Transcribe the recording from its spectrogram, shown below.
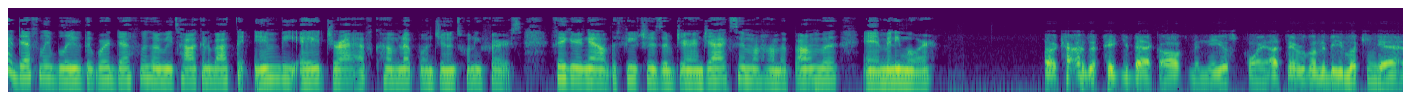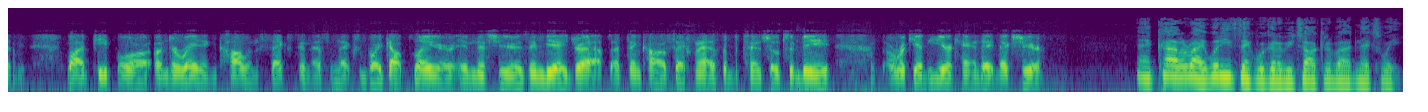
I definitely believe that we're definitely going to be talking about the NBA draft coming up on June 21st, figuring out the futures of Jaren Jackson, Mohamed Bamba, and many more. Uh, kind of to piggyback off Mania's point, I think we're going to be looking at why people are underrating Collin Sexton as the next breakout player in this year's NBA draft. I think Collin Sexton has the potential to be a Rookie of the Year candidate next year. And Kyla Wright, what do you think we're going to be talking about next week?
